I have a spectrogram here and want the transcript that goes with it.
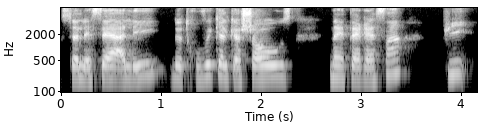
se laisser aller, de trouver quelque chose d'intéressant. Puis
